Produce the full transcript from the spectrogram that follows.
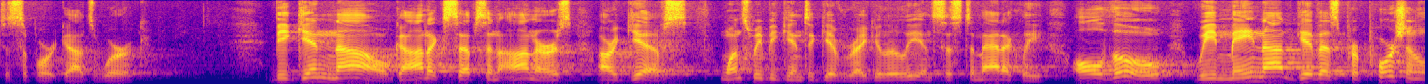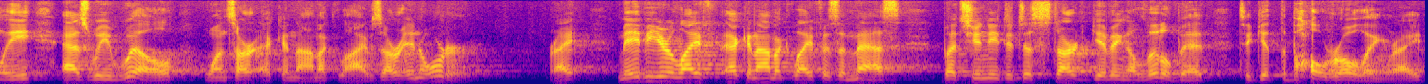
to support God's work. Begin now. God accepts and honors our gifts once we begin to give regularly and systematically, although we may not give as proportionately as we will once our economic lives are in order, right? Maybe your life, economic life is a mess, but you need to just start giving a little bit to get the ball rolling, right?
